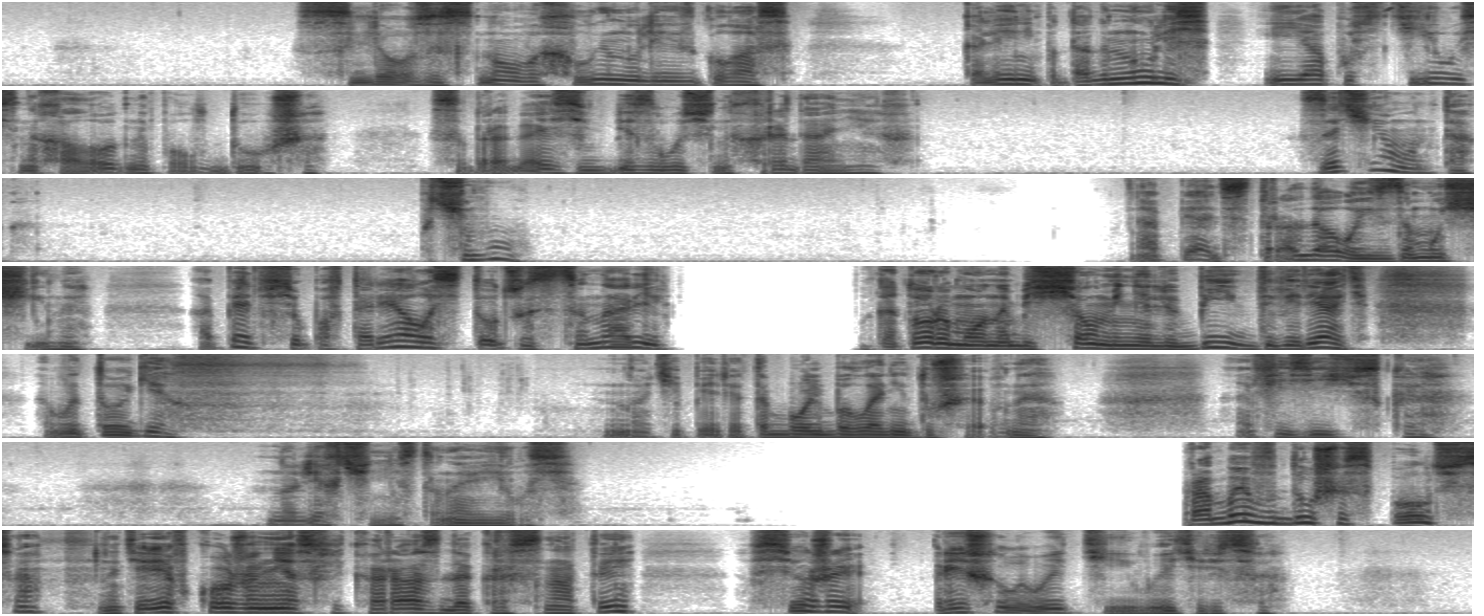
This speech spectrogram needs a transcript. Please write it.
Слезы снова хлынули из глаз. Колени подогнулись, и я опустилась на холодный пол душа, содрогаясь в беззвучных рыданиях. Зачем он так? Почему? Опять страдала из-за мужчины. Опять все повторялось, тот же сценарий, по которому он обещал меня любить, доверять. В итоге... Но теперь эта боль была не душевная, а физическая. Но легче не становилось. Пробыв в душе с полчаса, натерев кожу несколько раз до красноты, все же решила выйти и вытереться.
